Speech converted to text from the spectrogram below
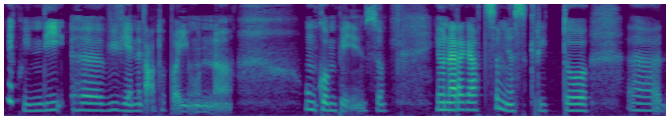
e quindi uh, vi viene dato poi un, un compenso. E una ragazza mi ha scritto uh,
